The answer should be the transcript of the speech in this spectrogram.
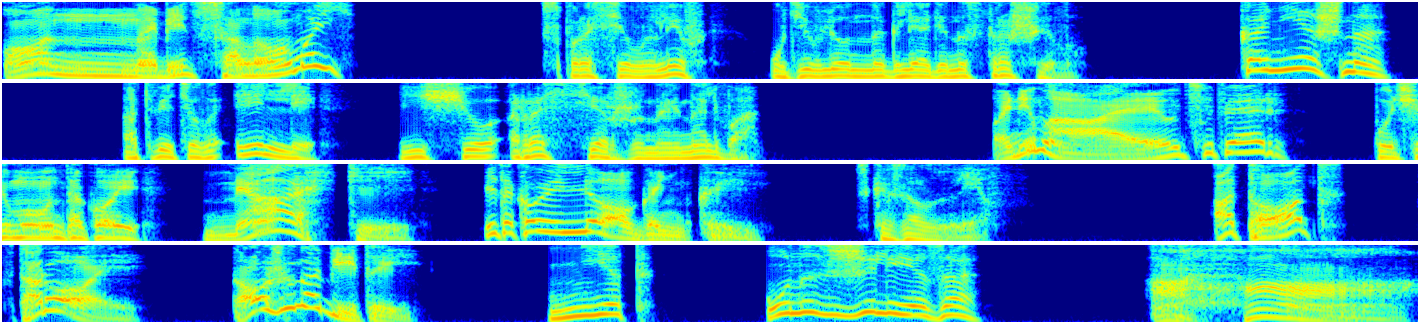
«Он набит соломой?» — спросил лев, удивленно глядя на страшилу. «Конечно!» — ответила Элли, еще рассерженная на льва. «Понимаю теперь, почему он такой мягкий и такой легонький», — сказал лев. «А тот, второй, тоже набитый?» «Нет, он из железа». «Ага!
